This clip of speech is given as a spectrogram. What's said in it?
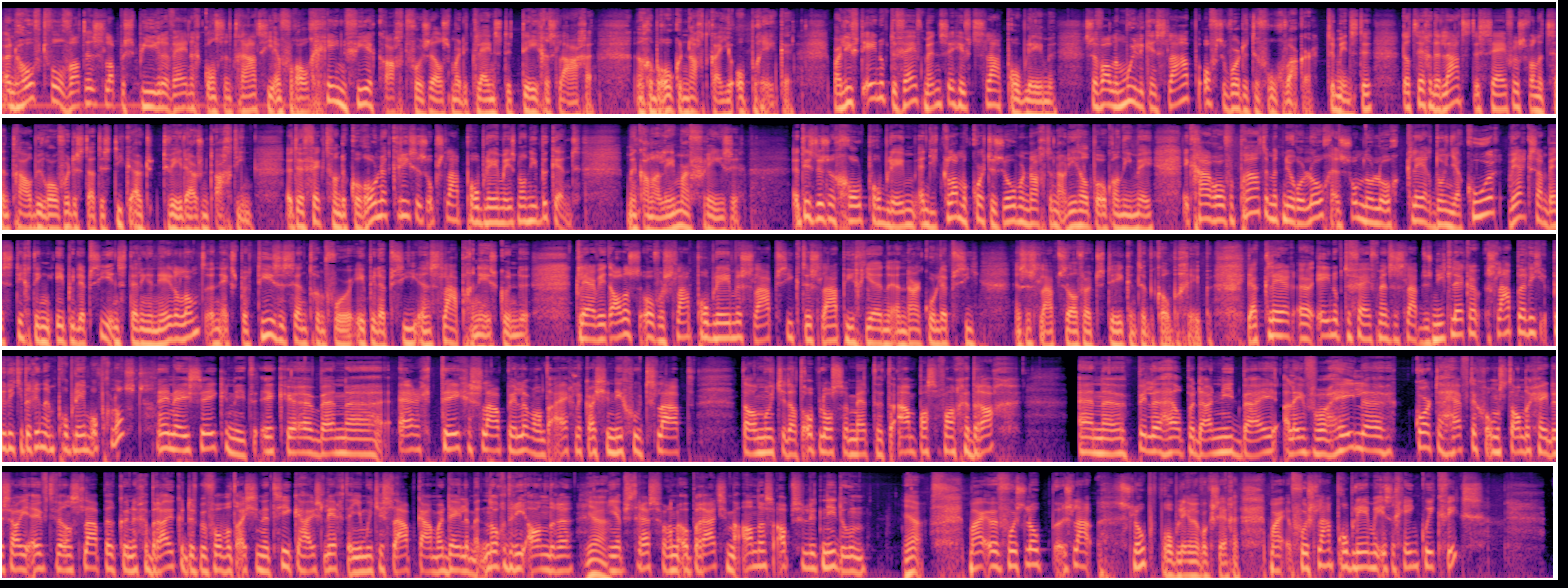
Een hoofd vol watten, slappe spieren, weinig concentratie en vooral geen veerkracht voor zelfs maar de kleinste tegenslagen. Een gebroken nacht kan je opbreken. Maar liefst één op de vijf mensen heeft slaapproblemen. Ze vallen moeilijk in slaap of ze worden te vroeg wakker. Tenminste, dat zeggen de laatste cijfers van het Centraal Bureau voor de Statistiek uit 2018. Het effect van de coronacrisis op slaapproblemen is nog niet bekend. Men kan alleen maar vrezen. Het is dus een groot probleem. En die klamme korte zomernachten, nou, die helpen ook al niet mee. Ik ga erover praten met neuroloog en somnoloog Claire Donjacour, werkzaam bij Stichting Epilepsieinstellingen Nederland, een expertisecentrum voor epilepsie en slaapgeneeskunde. Claire weet alles over slaapproblemen, slaapziekten, slaaphygiëne en narcolepsie. En ze slaapt zelf uitstekend, heb ik al begrepen. Ja, Claire, uh, één op de vijf mensen slaapt dus niet lekker. Slaappilletje erin, een probleem opgelost? Nee, nee, zeker niet. Ik uh, ben uh, erg tegen slaappillen, want eigenlijk als je niet goed slaapt, dan moet je dat oplossen met het aanpassen van gedrag. En uh, pillen helpen daar niet bij. Alleen voor hele korte, heftige omstandigheden zou je eventueel een slaappil kunnen gebruiken. Dus bijvoorbeeld als je in het ziekenhuis ligt en je moet je slaapkamer delen met nog drie anderen. Ja. En je hebt stress voor een operatie, maar anders absoluut niet doen. Ja, maar uh, voor sloop, sla, sloopproblemen wil ik zeggen. Maar voor slaapproblemen is er geen quick fix?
